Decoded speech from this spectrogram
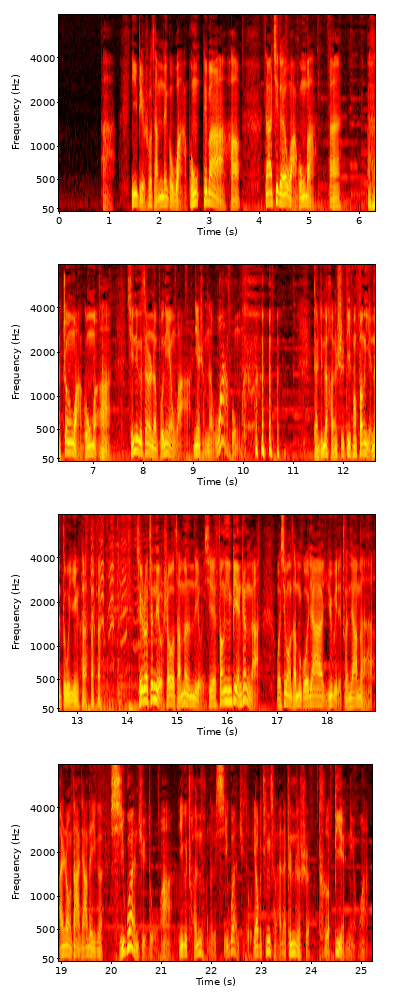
啊。你比如说咱们那个瓦工，对吧？好，大家记得瓦工吧？啊，砖瓦工嘛啊。其实那个字儿呢不念瓦，念什么呢？瓦工，感觉呢好像是地方方言的读音哈。所以说，真的有时候咱们有一些方言辩证啊，我希望咱们国家语委的专家们按照大家的一个习惯去读啊，一个传统的一个习惯去读，要不听起来呢真的是特别扭啊。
